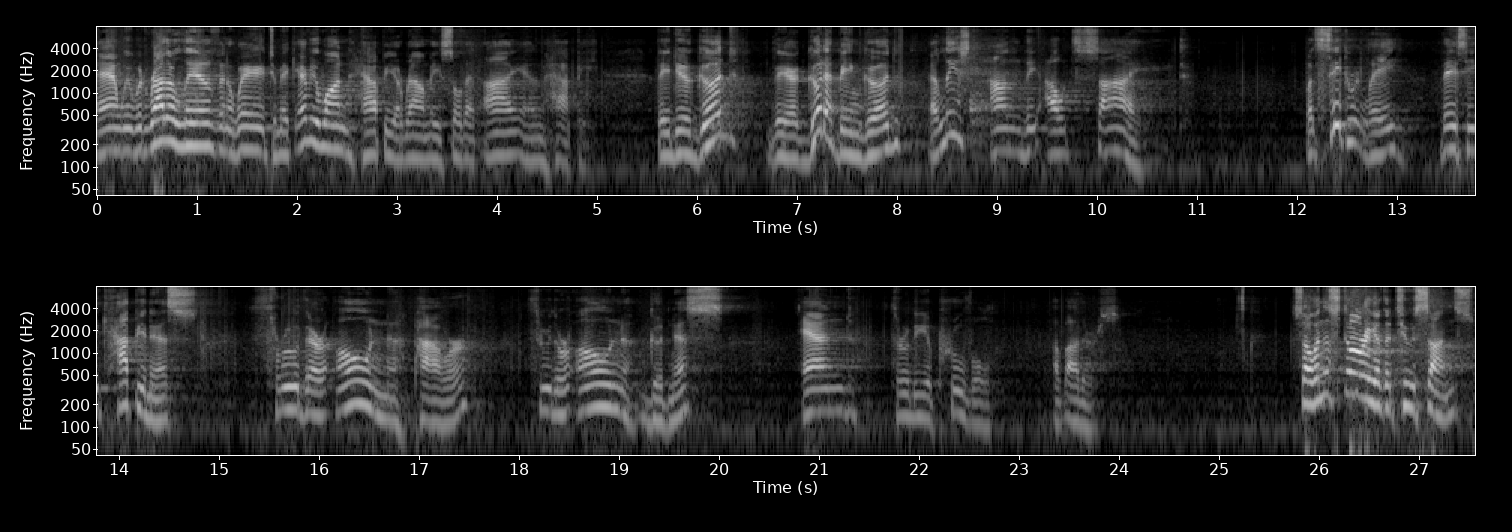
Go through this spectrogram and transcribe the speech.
and we would rather live in a way to make everyone happy around me so that I am happy. They do good, they are good at being good, at least on the outside. But secretly, they seek happiness through their own power, through their own goodness, and through the approval of others. So, in the story of the two sons,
